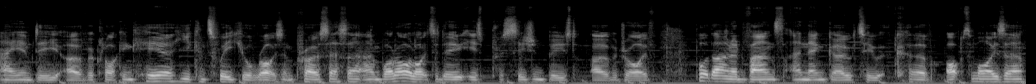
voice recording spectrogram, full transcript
AMD overclocking. Here you can tweak your Ryzen processor and what I like to do is Precision Boost Overdrive. Put that on advanced and then go to Curve Optimizer,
